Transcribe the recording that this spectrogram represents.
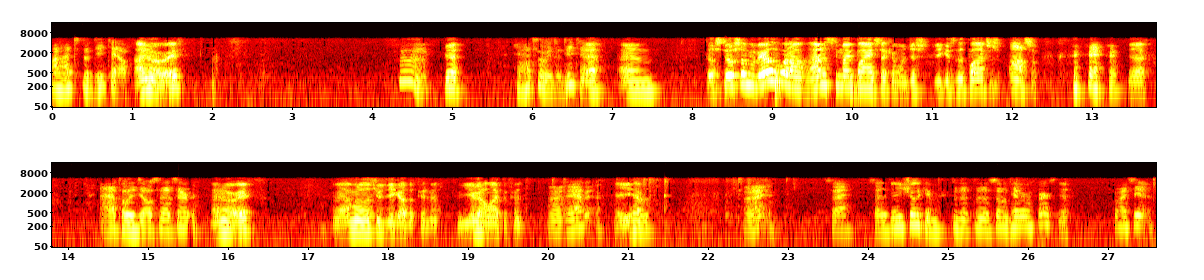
Oh, that's the detail. I know, right? Hmm. Yeah. Yeah, that's really the detail. Yeah, and there's still some available. and I honestly might buy a second one just because this box is awesome. Yeah, I'm totally jealous of that shirt. I know, right? Yeah, I'm gonna let you dig out the pin, man. You're gonna like the pin. Alright, I have it. Yeah, you have it. Alright. So, so Yeah, you show the camera. to the, to the silver camera first? Yeah. Do I see it?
